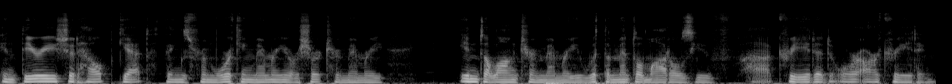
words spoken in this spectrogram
In theory, should help get things from working memory or short-term memory into long-term memory with the mental models you've uh, created or are creating.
